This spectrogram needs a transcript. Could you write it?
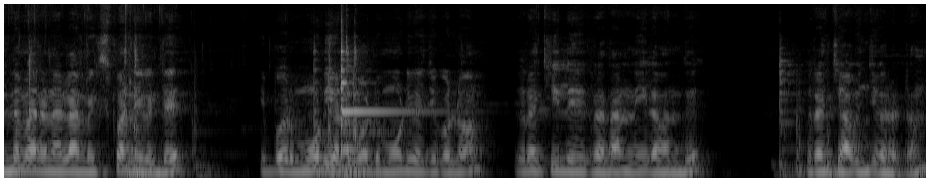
இந்த மாதிரி நல்லா மிக்ஸ் பண்ணிவிட்டு இப்போ ஒரு மூடி ஒன்று போட்டு மூடி வச்சுக்கொள்வோம். இறைச்சியில் இருக்கிற தண்ணியில் வந்து இறைச்சி அவிஞ்சு வரட்டும்.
